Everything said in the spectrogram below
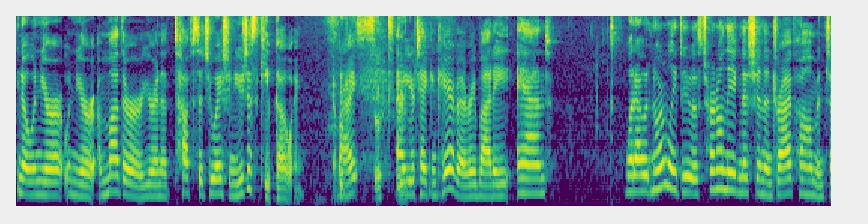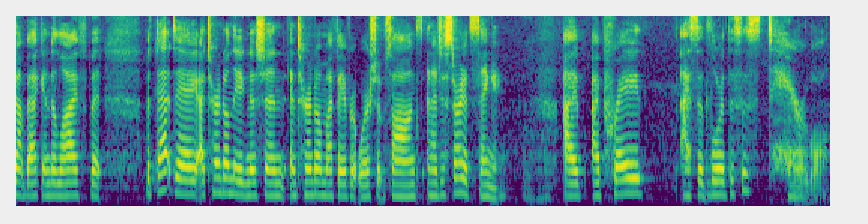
you know, when you're when you're a mother or you're in a tough situation, you just keep going, right? So true. Uh, you're taking care of everybody, and what I would normally do is turn on the ignition and drive home and jump back into life. But, but that day, I turned on the ignition and turned on my favorite worship songs, and I just started singing. I, I prayed. I said, Lord, this is terrible.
